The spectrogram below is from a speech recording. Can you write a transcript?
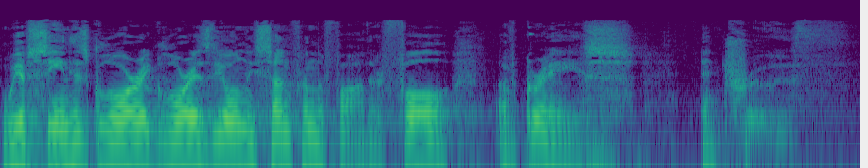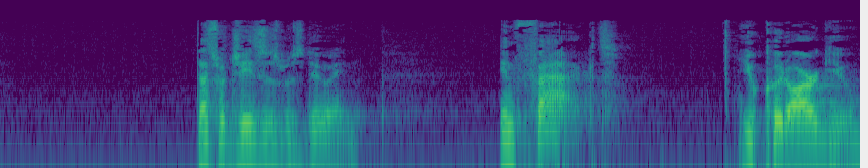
We have seen His glory. Glory is the only Son from the Father, full of grace and truth. That's what Jesus was doing. In fact, you could argue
